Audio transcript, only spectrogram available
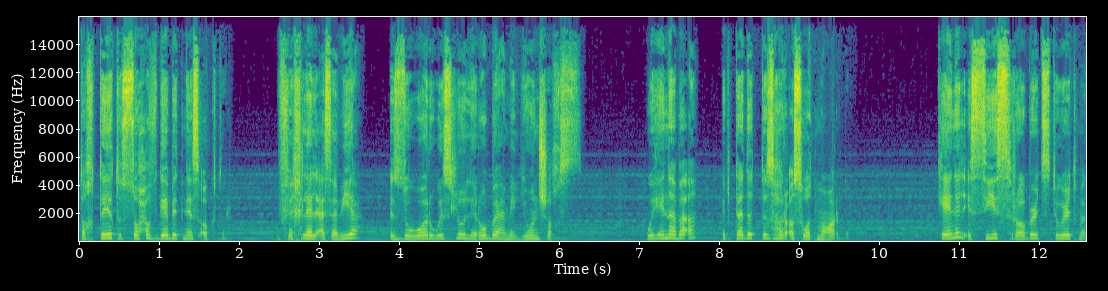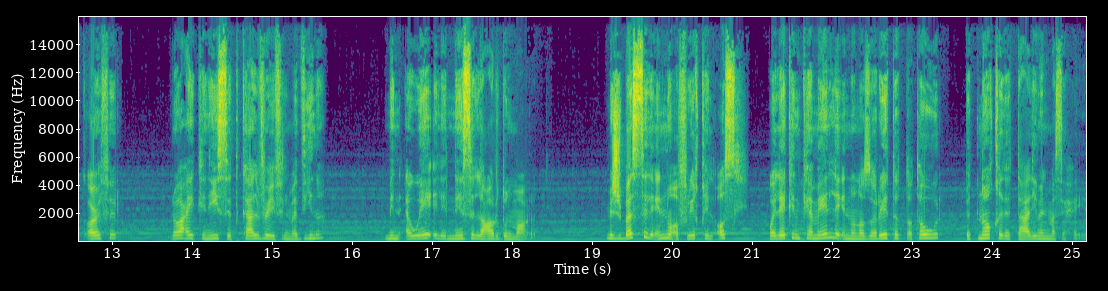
تغطية الصحف جابت ناس أكتر. وفي خلال أسابيع الزوار وصلوا لربع مليون شخص. وهنا بقى ابتدت تظهر أصوات معارضة. كان القسيس روبرت ستوارت ماكأرثر راعي كنيسة كالفري في المدينة من أوائل الناس اللي عارضوا المعرض. مش بس لأنه أفريقي الأصل ولكن كمان لأنه نظرية التطور بتناقض التعليم المسيحية.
